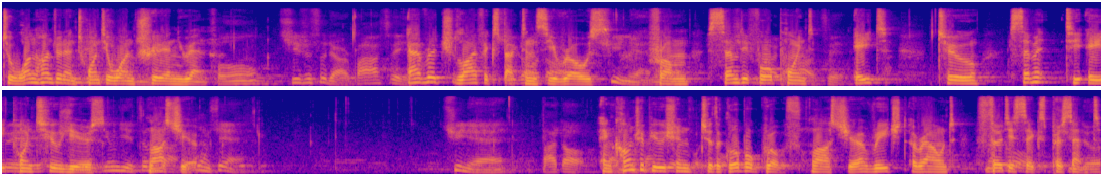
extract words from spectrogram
to 121 trillion yuan. Average life expectancy rose from 74.8 to 78.2 years last year and contribution to the global growth last year reached around 36 percent.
